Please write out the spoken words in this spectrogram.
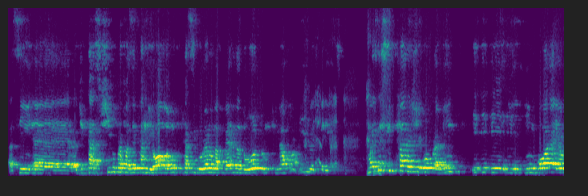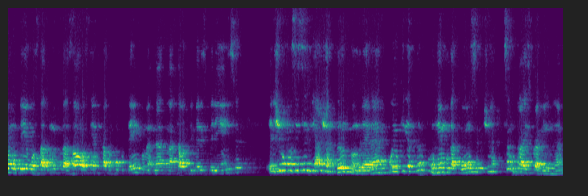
assim, é, de castigo para fazer carriola, um ficar segurando na perna do outro. No final foi horrível a experiência. Mas esse cara chegou para mim e, e, e, embora eu não tenha gostado muito das aulas, tenha ficado pouco tempo na, naquela primeira experiência, ele chegou e falou assim: Você viaja tanto, André, né? Pô, eu queria tanto um remo da Concept, né? Você não traz para mim, né?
